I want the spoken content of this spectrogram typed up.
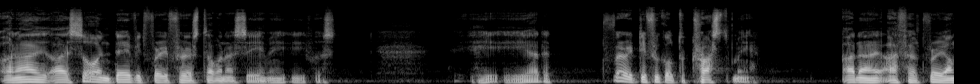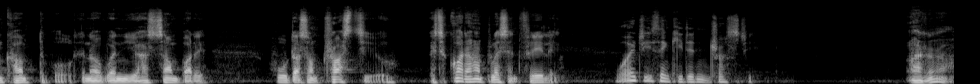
and I I saw in David very first time when I see him, he, he was he, he had a very difficult to trust me, and I, I felt very uncomfortable. You know when you have somebody who doesn't trust you, it's a quite unpleasant feeling. Why do you think he didn't trust you? I don't know.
